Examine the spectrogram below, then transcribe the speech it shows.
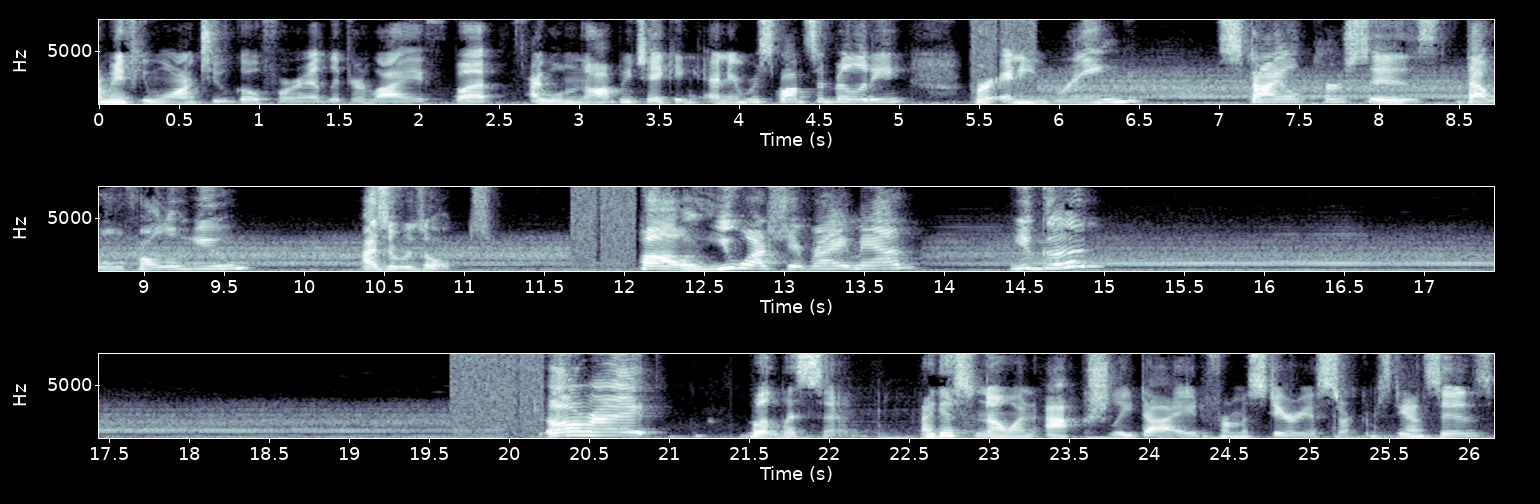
I mean, if you want to, go for it, live your life. But I will not be taking any responsibility for any ring style curses that will follow you as a result. Paul, you watched it, right, man? You good? All right. But listen, I guess no one actually died from mysterious circumstances.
